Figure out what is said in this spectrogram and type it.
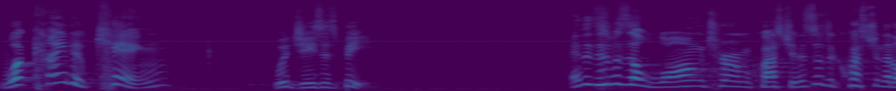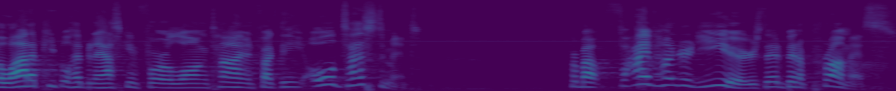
What kind of king would Jesus be? And this was a long term question. This is a question that a lot of people had been asking for a long time. In fact, the Old Testament, for about 500 years, there had been a promise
